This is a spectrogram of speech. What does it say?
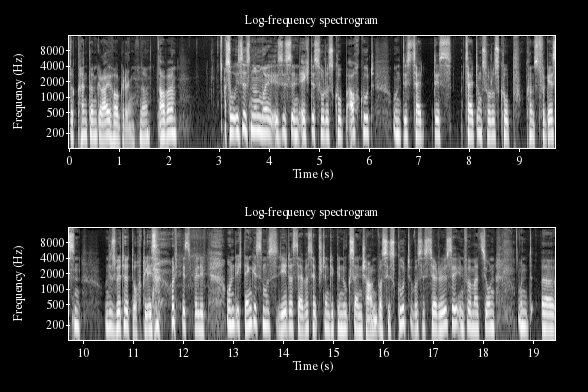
da kann dann graue Haar kriegen. Ne? Aber so ist es nun mal. Es ist ein echtes Horoskop auch gut und das, Zeit, das Zeitungshoroskop kannst vergessen. Und es wird halt doch gelesen oder ist beliebt. Und ich denke, es muss jeder selber selbstständig genug sein, schauen, was ist gut, was ist seriöse Information. Und äh,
